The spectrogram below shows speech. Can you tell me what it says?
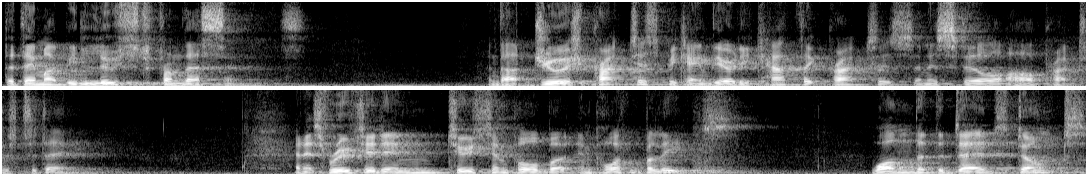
that they might be loosed from their sins. And that Jewish practice became the early Catholic practice and is still our practice today. And it's rooted in two simple but important beliefs. One, that the dead don't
